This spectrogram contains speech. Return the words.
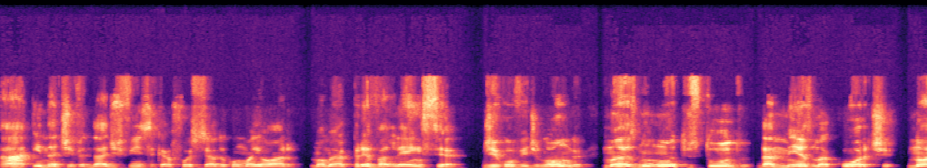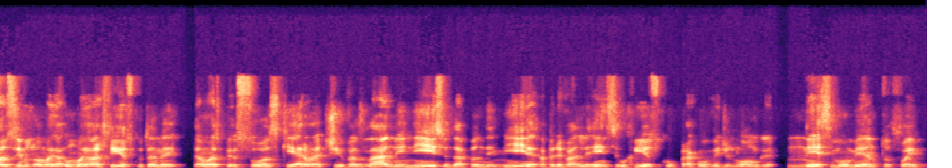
a inatividade física foi associada com maior, uma maior prevalência de Covid longa, mas num outro estudo da mesma corte, nós vimos uma, um maior risco também. Então, as pessoas que eram ativas lá no início da pandemia, a prevalência, o risco para Covid longa, nesse momento foi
